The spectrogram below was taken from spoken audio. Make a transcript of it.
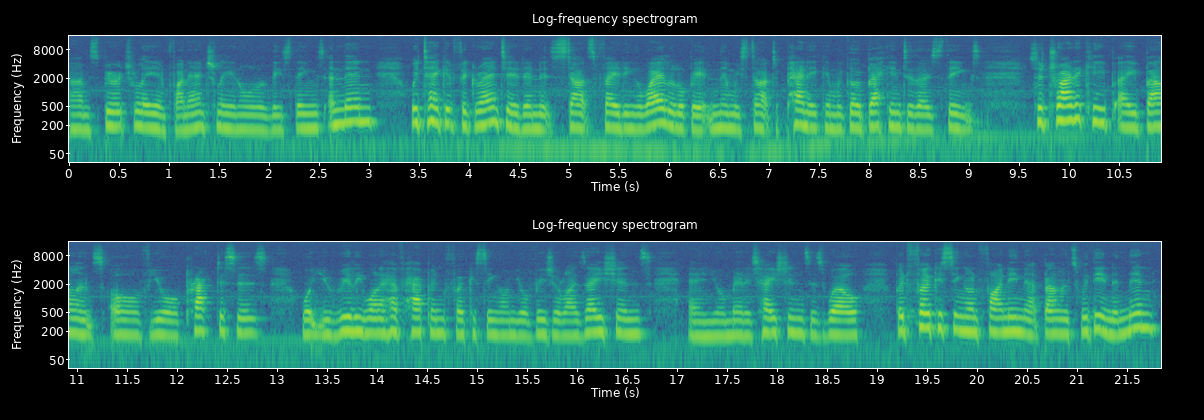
um, spiritually and financially and all of these things and then we take it for granted and it starts fading away a little bit and then we start to panic and we go back into those things so try to keep a balance of your practices, what you really want to have happen, focusing on your visualizations and your meditations as well, but focusing on finding that balance within. And then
